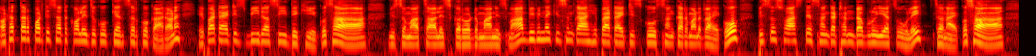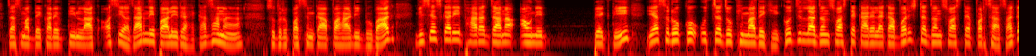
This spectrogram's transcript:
अठहत्तर प्रतिशत कलेजोको क्यान्सरको कारण हेपाटाइटिस बी र सी देखिएको छ। विश्वमा चालिस करोड़ मानिसमा विभिन्न किसिमका हेपाटाइटिसको संक्रमण रहेको विश्व स्वास्थ्य संगठन डब्ल्यूएचओले जनाएको छ। जसमध्ये करिब तीन लाख अस्सी हजार नेपाली रहेका छन्। सुदूरपश्चिमका पहाड़ी भूभाग विशेष गरी भारत जान आउने व्यक्ति यस रोगको उच्च जोखिममा देखिएको जिल्ला जनस्वास्थ्य कार्यालयका वरिष्ठ जनस्वास्थ्य प्रशासक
